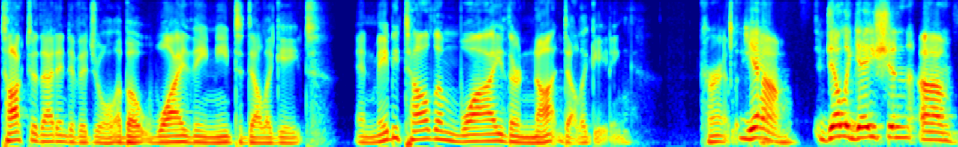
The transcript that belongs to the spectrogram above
talk to that individual about why they need to delegate, and maybe tell them why they're not delegating currently. yeah delegation um,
